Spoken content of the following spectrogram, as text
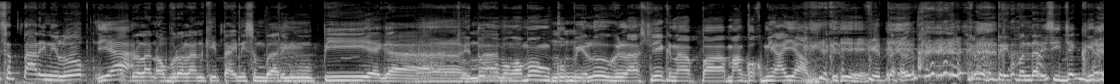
Setar ini loh, Iya. obrolan-obrolan kita ini sembari ngupi ya ga. Nah, itu Cuman- ngomong-ngomong, kopi lu gelasnya kenapa mangkok mie ayam? Kita emang treatment dari si Jack gitu.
